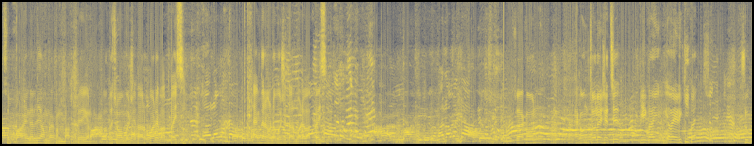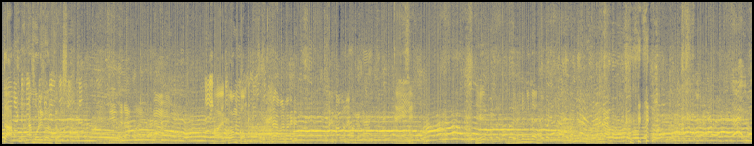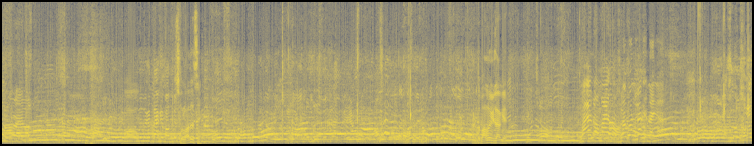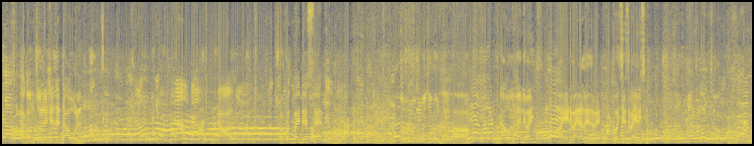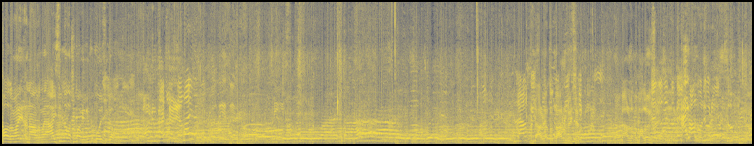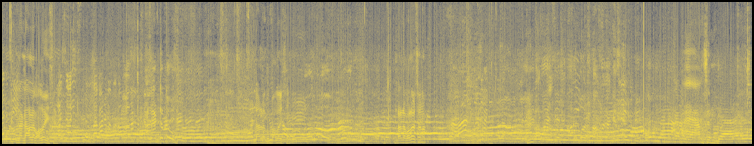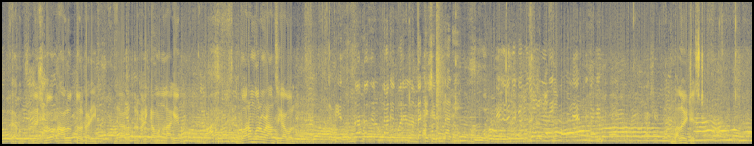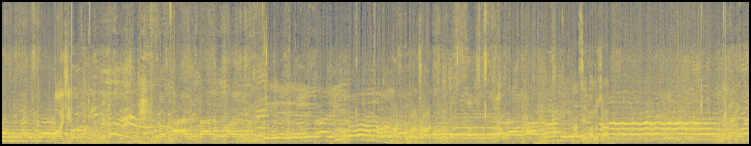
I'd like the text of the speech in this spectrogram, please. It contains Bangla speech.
সো ফাইনালি আমরা এখন ভাত পেয়ে গেলাম। কত সময় বসে তার পরে ভাত পাইছি? এক দেড় ঘণ্টা বসে তারপরে ভাত পাইছি। তো এখন এখন চলে এসেছে। কি কয়? এটা কি কয়? শুক্তা না মরিগন্ত হয়, কম কম। আমার ছোলা আছে। তো ভালোই লাগে। না। এখন চলে এসেছে ডাউল। ডাল। শকত ভাই দিচ্ছে হ্যাঁ। ডাউল তাই না ভাই? হ্যাঁ, এটা ভাইরাল হয়ে যাবে। হয়েছে হয়েছে ভাই হয়েছে ও তোমায় না তোমায় আইসি মেলা সময় কিন্তু বলছি কেমন? ডালটা তো দারুণ হয়েছে। ডালটা তো ভালো হয়েছে। না ডালটা ভালো হয়েছে। তো এখন চলে আসলো আলুর তরকারি। আলুর তরকারি কেমন লাগে? গরম গরম রাঁধছে কেবল। ভালোই টেস্ট হয় শীত। মাছের তো ভালো স্বাদ। মাছে ভালো স্বাদ। আমাদের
